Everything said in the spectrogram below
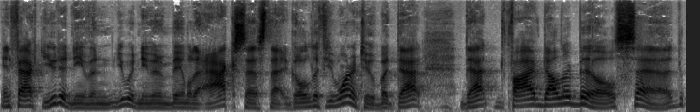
In fact, you didn't even you wouldn't even be able to access that gold if you wanted to. But that that five dollar bill said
